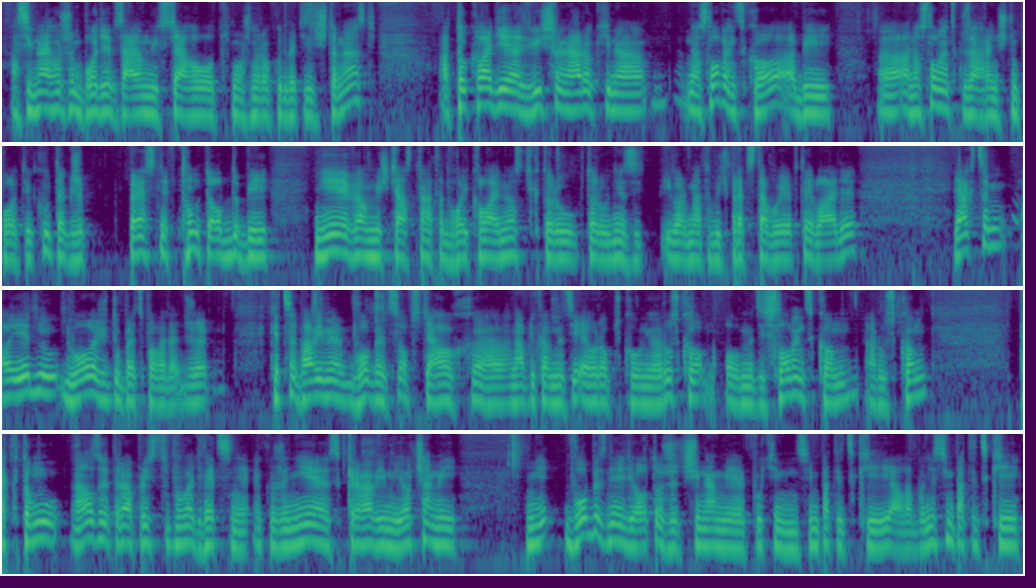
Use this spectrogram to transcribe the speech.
asi v najhoršom bode vzájomných vzťahov od možno roku 2014. A to kladie aj zvýšené nároky na, na Slovensko aby, a na slovenskú zahraničnú politiku. Takže presne v tomto období nie je veľmi šťastná tá dvojkolajnosť, ktorú, ktorú dnes Igor Matovič predstavuje v tej vláde. Ja chcem ale jednu dôležitú vec povedať, že keď sa bavíme vôbec o vzťahoch napríklad medzi Európskou úniou a Ruskom, alebo medzi Slovenskom a Ruskom, tak k tomu naozaj treba pristupovať vecne. Akože nie s krvavými očami. Nie, vôbec nejde o to, že či nám je Putin sympatický alebo nesympatický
